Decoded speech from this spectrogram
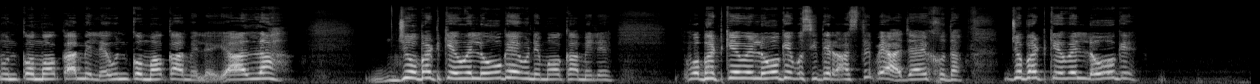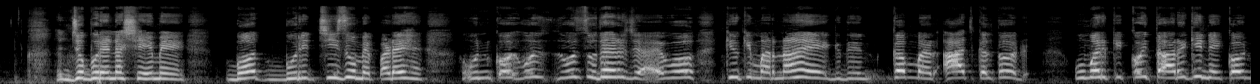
उनको मौका मिले, उनको मौका मिले। या अल्लाह, जो भटके हुए लोग हैं उन्हें मौका मिले। वो भटके हुए लोग हैं, वो सीधे रास्ते पे आ जाए खुदा। जो भटके हुए लोग हैं, जो बुरे नशे में, बहुत बुरी चीज़ों में पड़े हैं, उनको वो वो सुधर जाए, वो, क्योंकि मरना है एक दिन। कब मर, आजकल तो उम्र की कोई तारीख ही नहीं, कौन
